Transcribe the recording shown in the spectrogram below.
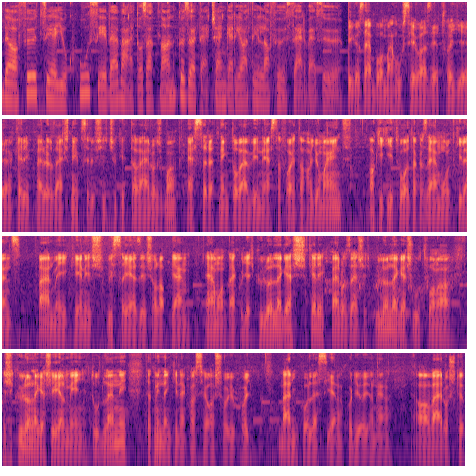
de a fő céljuk 20 éve változatlan, közölte Csengeri Attila főszervező. Igazából már 20 éve azért, hogy kerékpározást népszerűsítsük itt a városban. Ezt szeretnénk továbbvinni, ezt a fajta hagyományt. Akik itt voltak az elmúlt 9 bármelyikén is visszajelzés alapján elmondták, hogy egy különleges kerékpározás, egy különleges útvonal és egy különleges élmény tud lenni, tehát mindenkinek azt javasoljuk, hogy bármikor lesz ilyen, akkor jöjjön el a város több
